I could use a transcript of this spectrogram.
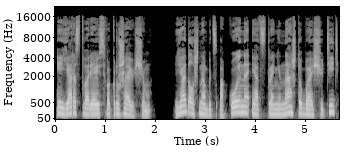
и я растворяюсь в окружающем. Я должна быть спокойна и отстранена, чтобы ощутить,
